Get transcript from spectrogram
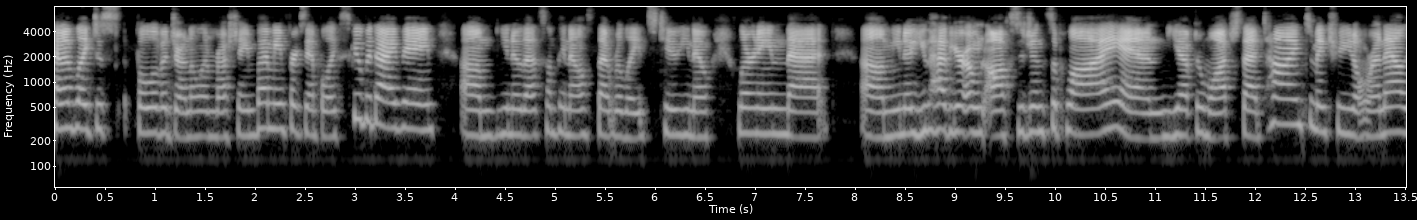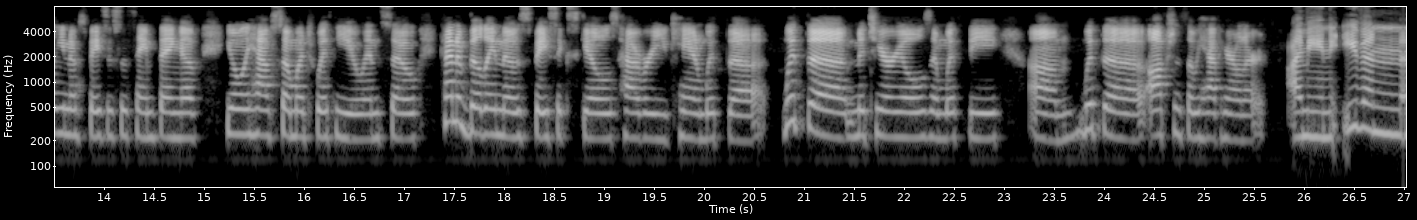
kind of like just full of adrenaline rushing. But I mean, for example, like scuba diving, um, you know, that's something else that relates to, you know, learning that um, you know, you have your own oxygen supply and you have to watch that time to make sure you don't run out. You know, space is the same thing of you only have so much with you. And so kind of building those basic skills however you can with the with the materials and with the um, with the options that we have here on Earth. I mean, even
